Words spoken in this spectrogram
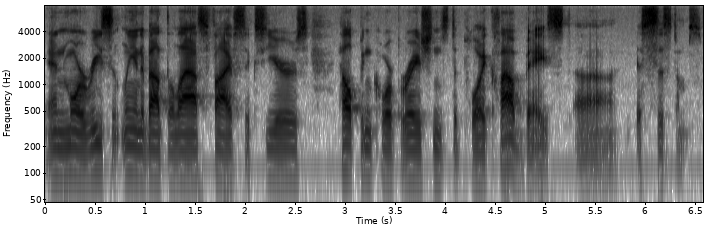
and more recently, in about the last five, six years, helping corporations deploy cloud based uh, systems.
